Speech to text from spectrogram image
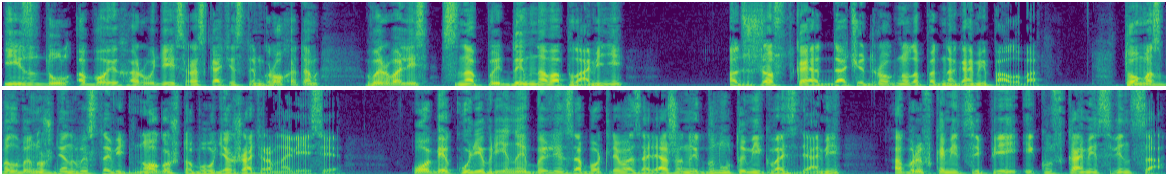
и из дул обоих орудий с раскатистым грохотом вырвались снопы дымного пламени. От жесткой отдачи дрогнула под ногами палуба. Томас был вынужден выставить ногу, чтобы удержать равновесие. Обе кулеврины были заботливо заряжены гнутыми гвоздями, обрывками цепей и кусками свинца,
